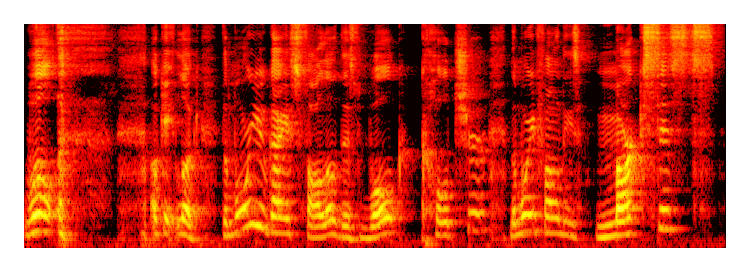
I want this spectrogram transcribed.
Well, okay, look, the more you guys follow this woke culture, the more you follow these Marxists,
